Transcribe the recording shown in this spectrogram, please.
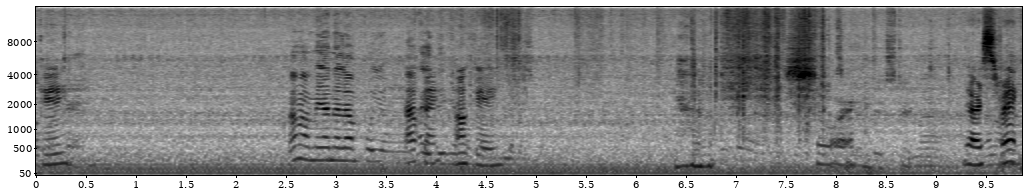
okay Ma'am, mamaya na lang po yung Okay, ID niyo. okay. Labas po. sure they're strict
